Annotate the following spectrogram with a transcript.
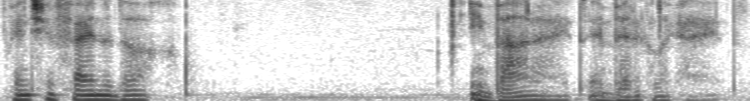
Ik wens je een fijne dag in waarheid en werkelijkheid.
